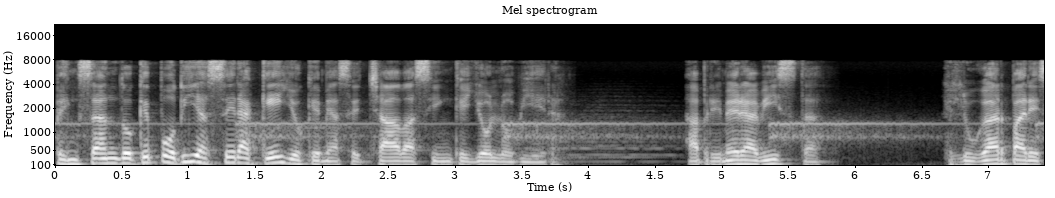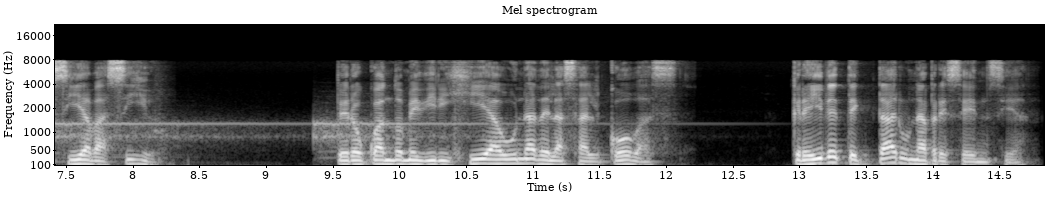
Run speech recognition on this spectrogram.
pensando qué podía ser aquello que me acechaba sin que yo lo viera. A primera vista, el lugar parecía vacío, pero cuando me dirigí a una de las alcobas, creí detectar una presencia,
